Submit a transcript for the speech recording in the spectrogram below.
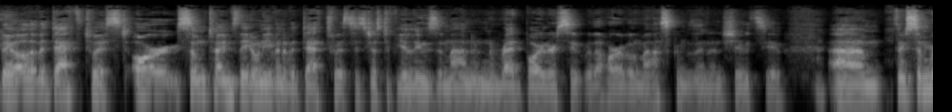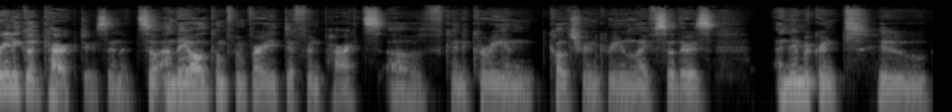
They all have a death twist, or sometimes they don't even have a death twist. It's just if you lose a man in a red boiler suit with a horrible mask comes in and shoots you. Um, there's some really good characters in it. So and they all come from very different parts of kind of Korean culture and Korean life. So there's an immigrant who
